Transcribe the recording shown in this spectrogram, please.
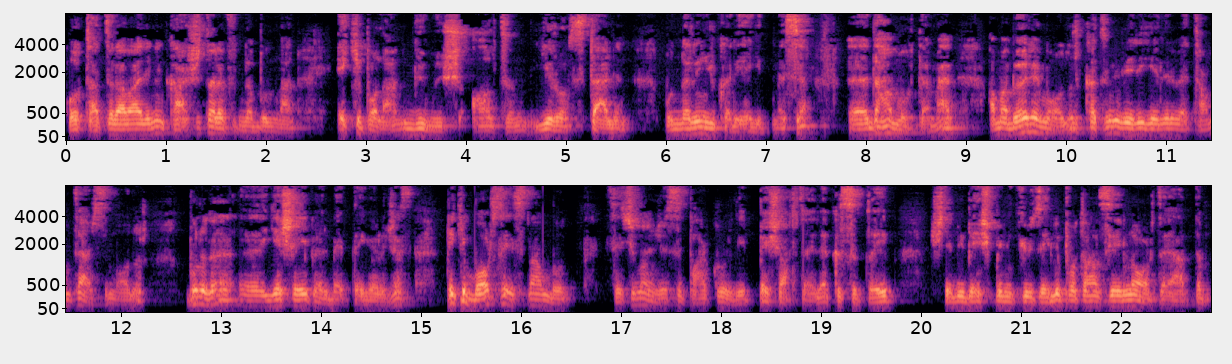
o tatravalinin karşı tarafında bulunan ekip olan gümüş, altın, euro, sterlin bunların yukarıya gitmesi e, daha muhtemel. Ama böyle mi olur? Katı bir veri gelir ve tam tersi mi olur? Bunu da e, yaşayıp elbette göreceğiz. Peki Borsa İstanbul seçim öncesi parkur deyip 5 haftayla kısıtlayıp işte bir 5250 potansiyelini ortaya attım.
